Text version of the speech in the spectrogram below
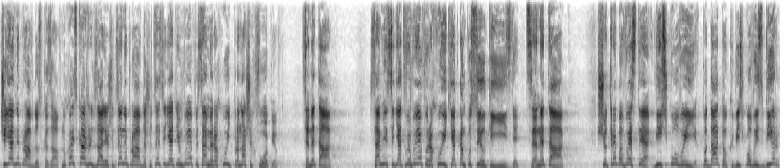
Чи я неправду сказав? Ну хай скажуть в залі, що це неправда, що це сидять МВФ і самі рахують про наших ФОПів. Це не так. Самі сидять в МВФ і рахують, як там посилки їздять. Це не так. Що треба ввести військовий податок, військовий збір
